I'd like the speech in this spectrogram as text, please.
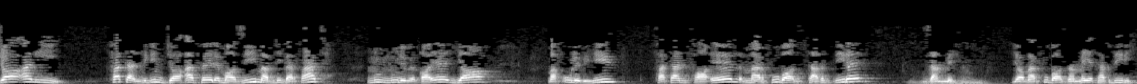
جاءنی فتن میگیم جاء فعل ماضی مبنی بر فتح نون نون وقایه یا مفعول بهی فتن فائل مرفوع با تقدیر زمه یا مرفوع با زمه تقدیری.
